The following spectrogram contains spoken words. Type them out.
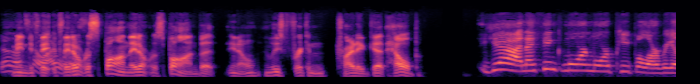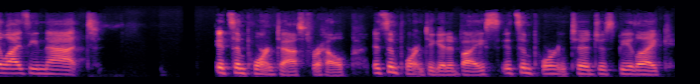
No, I mean, if they if they don't respond, they don't respond. But you know, at least freaking try to get help. Yeah, and I think more and more people are realizing that it's important to ask for help. It's important to get advice. It's important to just be like,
